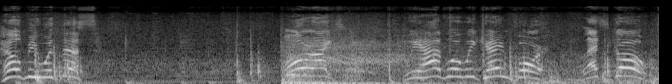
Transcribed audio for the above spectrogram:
Help me with this! All right! We have what we came for! Let's go!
